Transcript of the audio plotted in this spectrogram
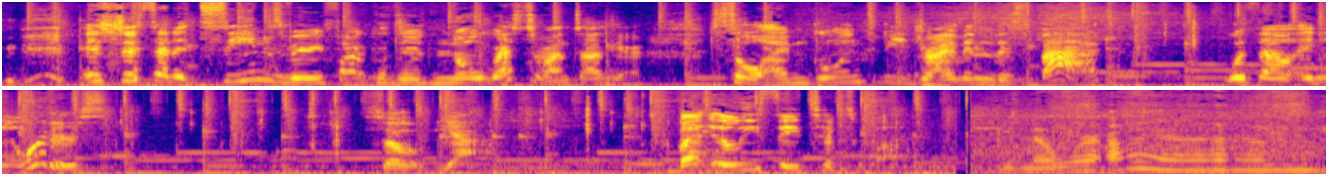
it's just that it seems very far because there's no restaurants out here. So I'm going to be driving this back without any orders. So yeah, but at least they tipped well. You know where I am.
